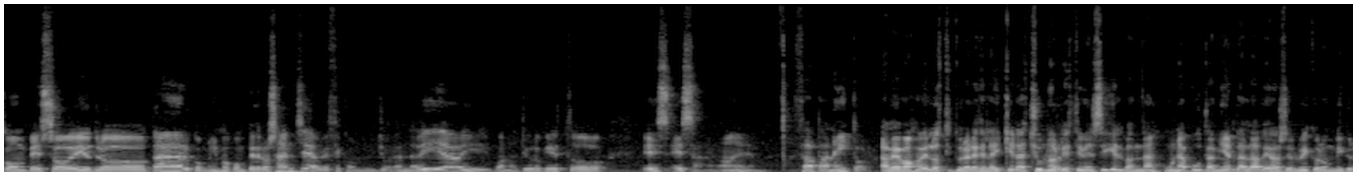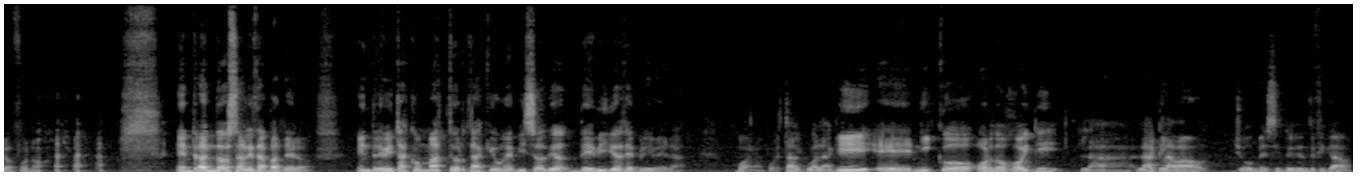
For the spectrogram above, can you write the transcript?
con PSOE y otro tal, con mismo con Pedro Sánchez, a veces con Yolanda Díaz, y bueno, yo creo que esto es, sano, ¿no? Zapanator. A ver, vamos a ver los titulares de la izquierda. Chus Norris, Steven Seagal, Van Damme, una puta mierda la de José Luis con un micrófono. Entran dos, sale Zapatero. Entrevistas con más tortas que un episodio de vídeos de primera. Bueno, pues tal cual. Aquí eh, Nico Ordogoiti la, la, ha clavado. Yo me siento identificado.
